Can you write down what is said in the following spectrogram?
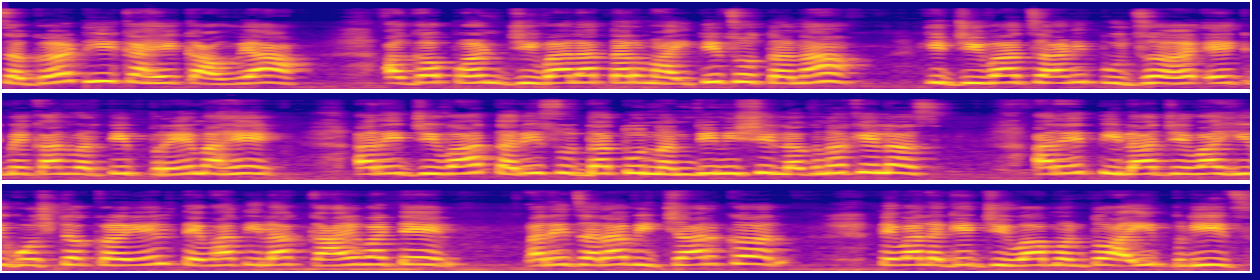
सगळं ठीक आहे काव्या. अगं पण जीवाला तर माहितीच होतं ना की जीवाचं आणि तुझं एकमेकांवरती प्रेम आहे. अरे जीवा तरीसुद्धा तू नंदिनीशी लग्न केलंस. अरे तिला जेव्हा ही गोष्ट कळेल तेव्हा तिला काय वाटेल? अरे जरा विचार कर. तेव्हा लगेच जीवा म्हणतो आई प्लीज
